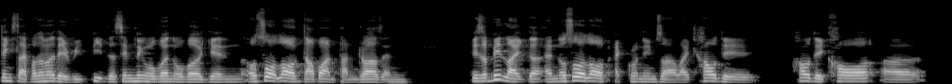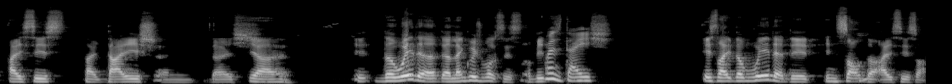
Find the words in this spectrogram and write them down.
things like, for example, they repeat the same thing over and over again. Also, a lot of double entendres and it's a bit like the, and also a lot of acronyms are like how they, how they call, uh, ISIS, like Daesh and Daesh. yeah. It, the way the, the language works is a bit, What's Daesh? It's like the way that they insult the ISIS. Uh.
